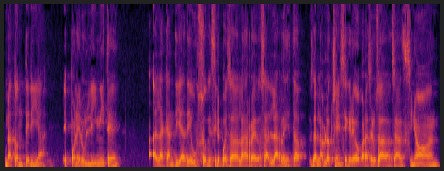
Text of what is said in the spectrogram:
una tontería, es poner un límite a la cantidad de uso que se le puede dar a la red. O sea, la red está, o sea, la blockchain se creó para ser usada. O sea, si no,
